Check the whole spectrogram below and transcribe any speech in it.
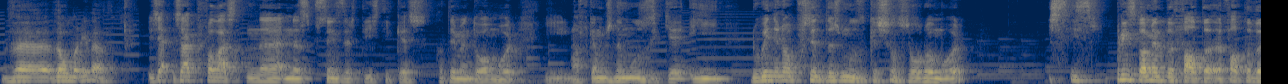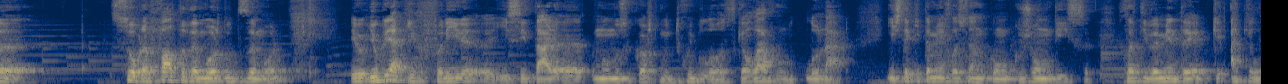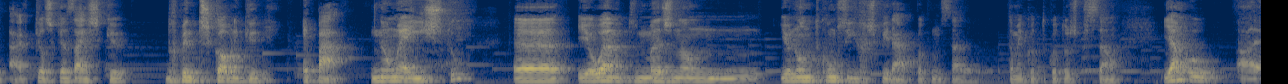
da, da humanidade. Já, já que falaste na- nas expressões artísticas relativamente ao amor, e nós ficamos na música e 99% das músicas são sobre o amor, isso, isso principalmente da falta, a falta da, sobre a falta de amor, do desamor, eu, eu queria aqui referir eh, e citar eh, uma música que gosto muito, do Rui Veloso, que é o Lado Lunar. Isto aqui também relacionando com o que o João disse, relativamente àqueles casais que de repente descobrem que, epá, não é isto, Uh, eu amo-te, mas não, eu não te consigo respirar, para começar também com a, com a tua expressão. E há,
